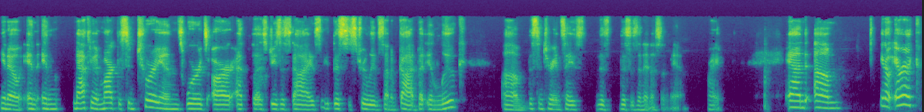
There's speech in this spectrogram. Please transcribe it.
you know, in, in Matthew and Mark, the centurion's words are, at as Jesus dies, this is truly the Son of God. But in Luke, um, the centurion says, this, this is an innocent man, right? And, um, you know, Eric,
